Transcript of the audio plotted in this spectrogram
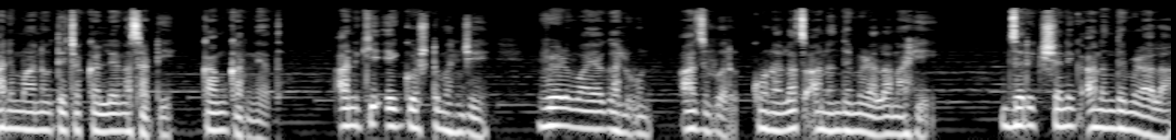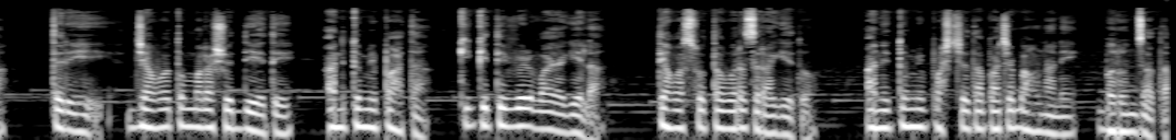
आणि मानवतेच्या कल्याणासाठी काम करण्यात. आणखी एक गोष्ट म्हणजे वेळ वाया घालवून आजवर कोणालाच आनंद मिळाला नाही. जरी क्षणिक आनंद मिळाला तरीही जेव्हा तुम्हाला शुद्धी येते आणि तुम्ही पाहता की किती वेळ वाया गेला तेव्हा स्वतःवरच राग येतो. आणि तुम्ही पश्चातापाच्या भावनाने भरून जाता.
